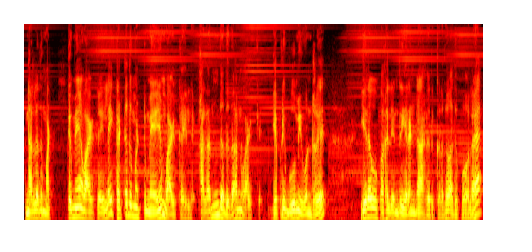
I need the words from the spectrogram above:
நல்லது மட்டுமே வாழ்க்கை இல்லை கெட்டது மட்டுமேயும் வாழ்க்கை இல்லை. கலந்தது தான் வாழ்க்கை. எப்படி பூமி ஒன்று இரவு பகல் என்று இரண்டாக இருக்கிறதோ அதுபோல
